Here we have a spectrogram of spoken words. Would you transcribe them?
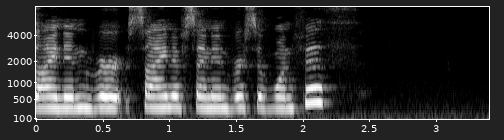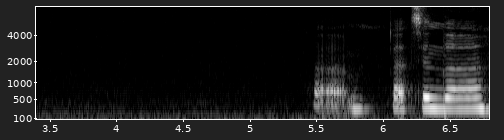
Sine inverse sine of sine inverse of 1 fifth. Um, that's in the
